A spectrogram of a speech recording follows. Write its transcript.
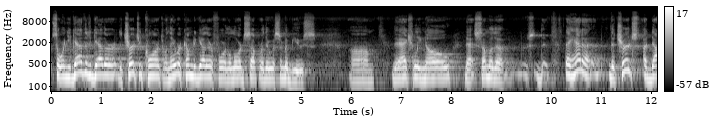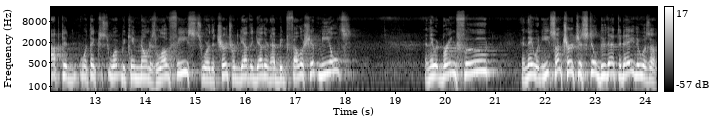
so when you gather together, the church at Corinth, when they were come together for the Lord's Supper, there was some abuse. Um, they actually know that some of the they had a the church adopted what they what became known as love feasts, where the church would gather together and have big fellowship meals, and they would bring food and they would eat. Some churches still do that today. There was a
